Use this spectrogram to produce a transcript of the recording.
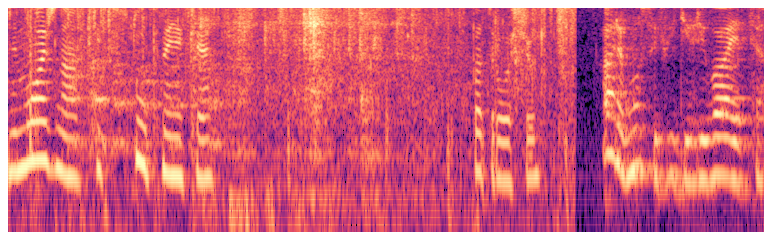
Не можна, підступне яке. Спатрошив. А ремусик відігрівається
